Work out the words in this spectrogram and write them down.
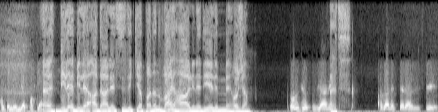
hazırlığını yapmak lazım. Evet bile bile adaletsizlik yapanın vay haline diyelim mi hocam? Doğru diyorsunuz. Yani Evet. adalet terazisi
